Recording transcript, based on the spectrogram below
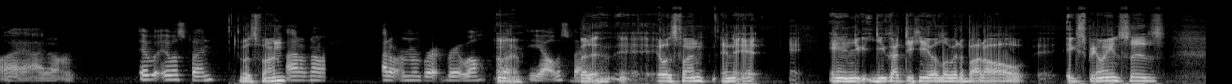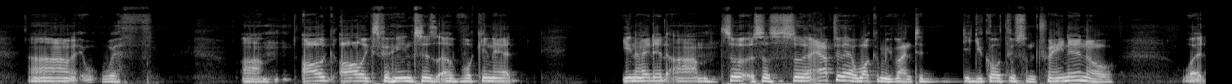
I, I don't. It, it was fun. It was fun. I don't know. I don't remember it very well. But Okay. Yeah, it was fun. but it, it was fun, and it, and you, you got to hear a little bit about our experiences uh, with um, all all experiences of looking at United. Um, so so so then after that welcome event, did, did you go through some training or what?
